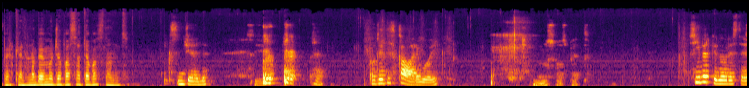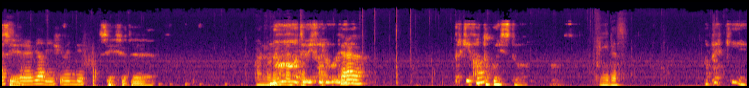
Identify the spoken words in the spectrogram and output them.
Perché non abbiamo già passati abbastanza? X Jede. Sì, Potete scavare voi? Non lo so, aspetta. Sì, perché dovreste Sì. essere miei amici, quindi. Sì, siete... Allora, io No, devi farlo... Che raga. Perché hai fatto questo? Fides. Ma perché?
